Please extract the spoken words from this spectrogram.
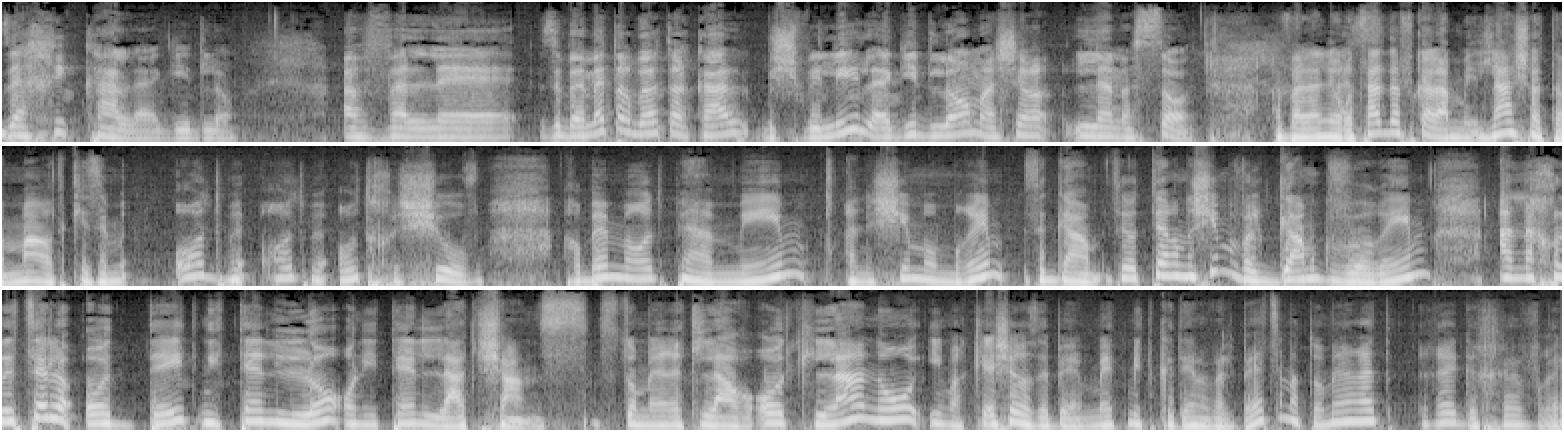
זה הכי קל להגיד לא. אבל אה, זה באמת הרבה יותר קל בשבילי להגיד לא מאשר לנסות. אבל אני רוצה דווקא למילה שאת אמרת, כי זה מאוד מאוד מאוד חשוב. הרבה מאוד פעמים אנשים אומרים, זה גם, זה יותר נשים, אבל גם גברים, אנחנו נצא לעוד דייט, ניתן לו או ניתן לה צ'אנס. זאת אומרת, להראות לנו אם הקשר הזה באמת מתקדם. אבל בעצם את אומרת, רגע חבר'ה,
